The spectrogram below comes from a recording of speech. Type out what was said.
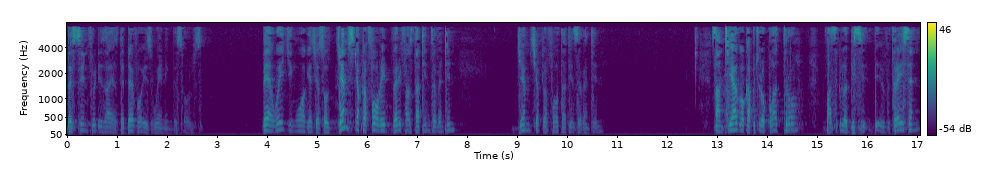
the sinful desires, the devil is winning the souls. They are waging war against your soul. James chapter 4, read very fast 13, 17. James chapter 4, 13, 17. Santiago capítulo 4, versículo 13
